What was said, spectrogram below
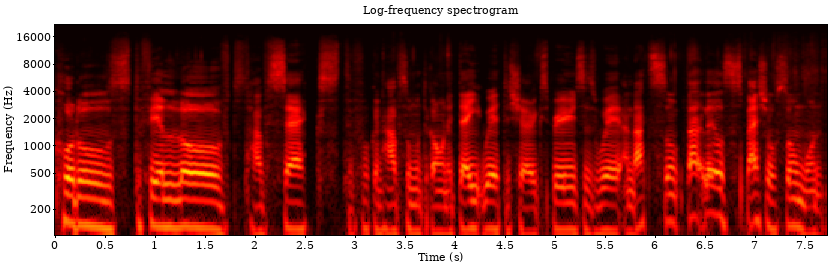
cuddles, to feel loved, to have sex, to fucking have someone to go on a date with, to share experiences with, and that's some, that little special someone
